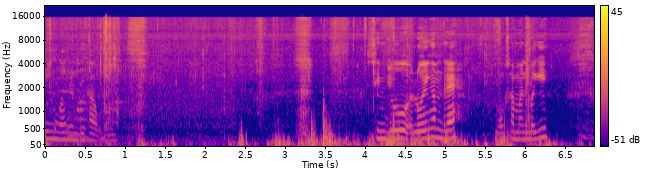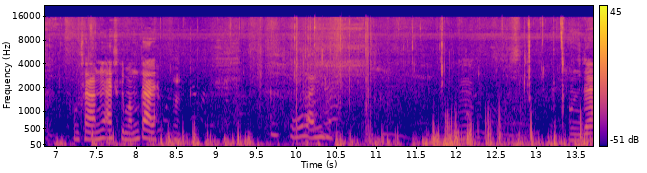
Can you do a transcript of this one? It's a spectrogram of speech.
xin ngan di hau dong singju loi ngam dre mong saman cái? Mong sam ni ice cream mong ta deh ừ. lagi dre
